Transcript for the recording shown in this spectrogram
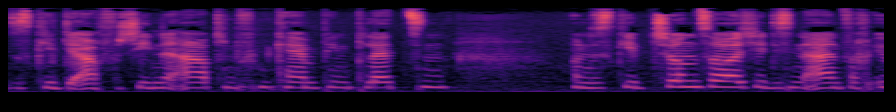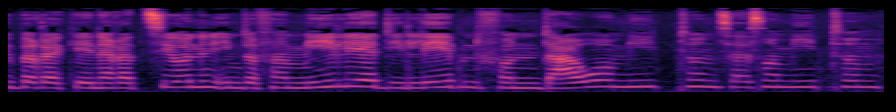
es gibt ja auch verschiedene Arten von Campingplätzen. Und es gibt schon solche, die sind einfach über Generationen in der Familie, die leben von Dauermietern, Saisonmietern.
